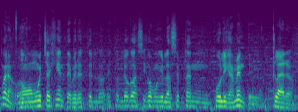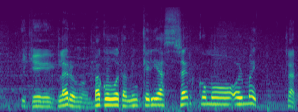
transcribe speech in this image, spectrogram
Bueno, como mucha gente, pero estos, lo- estos locos así como que lo aceptan públicamente. digamos. Claro. Y que, claro, Bakugo también quería ser como All Might. Claro.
